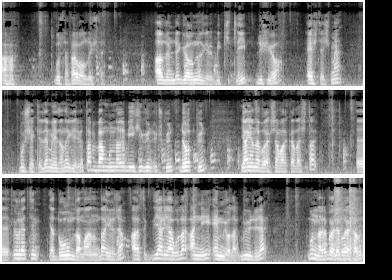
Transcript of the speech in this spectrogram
Aha. Bu sefer oldu işte. Az önce gördüğünüz gibi bir kitleyip düşüyor. Eşleşme bu şekilde meydana geliyor. Tabi ben bunları bir iki gün, üç gün, dört gün yan yana bırakacağım arkadaşlar. Ee, üretim ya doğum zamanında ayıracağım. Artık diğer yavrular anneyi emmiyorlar. Büyüdüler. Bunları böyle bırakalım.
